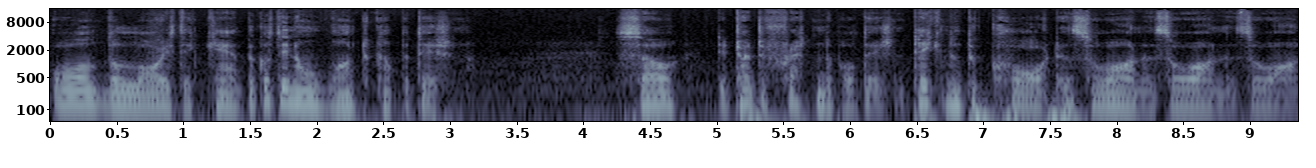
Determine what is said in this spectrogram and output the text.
all the lawyers they can because they don't want competition. So they try to threaten the politician, taking them to court, and so on and so on and so on.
